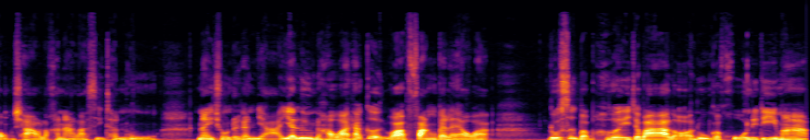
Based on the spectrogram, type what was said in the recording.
ของชาวลัคนาราศีธนู ในช่วงเดือนกันยาอย่าลืมนะคะว่าถ้าเกิดว่าฟังไปแล้วอะ รู้สึกแบบเฮ้ยจะบ้าเหรอหนูกับคู่นี่ดีมาก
